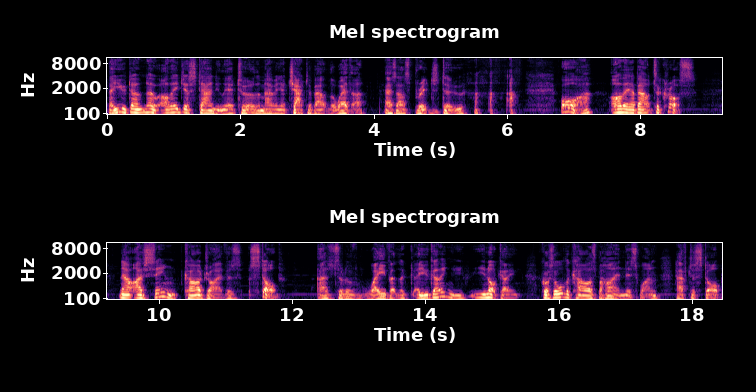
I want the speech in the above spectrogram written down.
Now, you don't know. Are they just standing there, two of them, having a chat about the weather, as us Brits do? or are they about to cross? Now, I've seen car drivers stop and sort of wave at the. Are you going? You're not going. Of course, all the cars behind this one have to stop.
